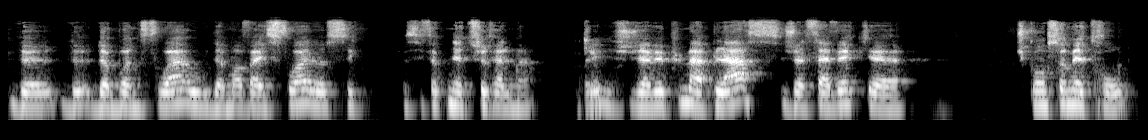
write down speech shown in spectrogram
de, de- de bonne foi ou de mauvaise foi. Là. C'est, ça s'est fait naturellement. J'avais plus ma place. Je savais que je consommais trop.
